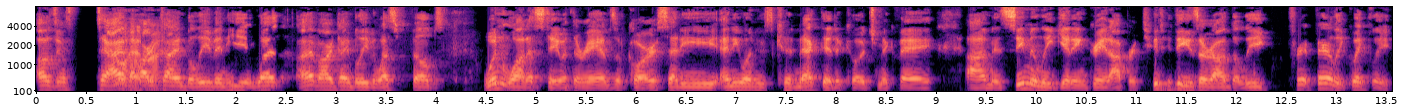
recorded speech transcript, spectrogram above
I was going to say I have ahead, a hard Ryan. time believing he. Was I have a hard time believing Wes Phillips wouldn't want to stay with the Rams, of course. Any anyone who's connected to Coach McVay um, is seemingly getting great opportunities around the league fairly quickly.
